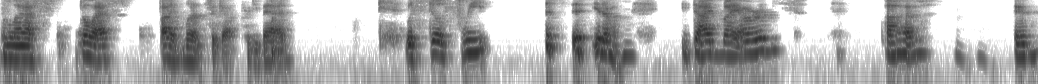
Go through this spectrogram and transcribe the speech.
The last, the last five months, it got pretty bad. Was still sweet, you know. Mm-hmm. He died in my arms, uh, mm-hmm. and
